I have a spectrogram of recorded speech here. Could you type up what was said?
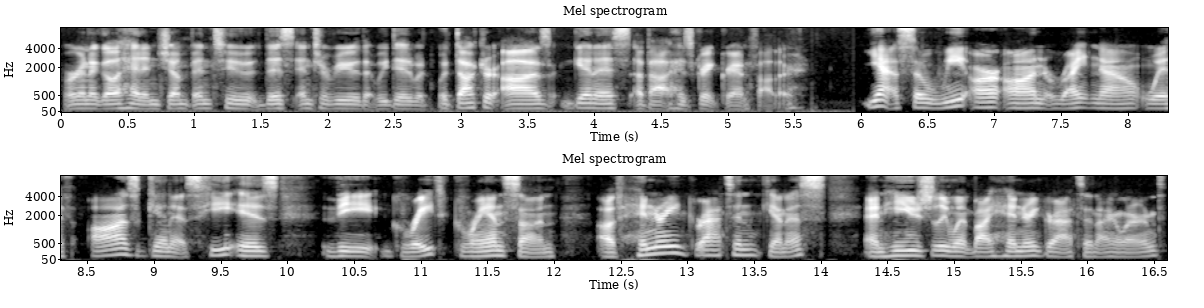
we're going to go ahead and jump into this interview that we did with, with Dr. Os Guinness about his great grandfather. Yeah, so we are on right now with Os Guinness. He is the great grandson of Henry Grattan Guinness, and he usually went by Henry Grattan, I learned.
